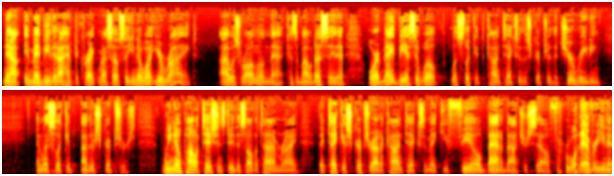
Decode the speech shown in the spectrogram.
Now, it may be that I have to correct myself, say, you know what, you're right. I was wrong on that because the Bible does say that. Or it may be I said, well, let's look at the context of the scripture that you're reading and let's look at other scriptures. We know politicians do this all the time, right? They take a scripture out of context and make you feel bad about yourself or whatever, you know.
